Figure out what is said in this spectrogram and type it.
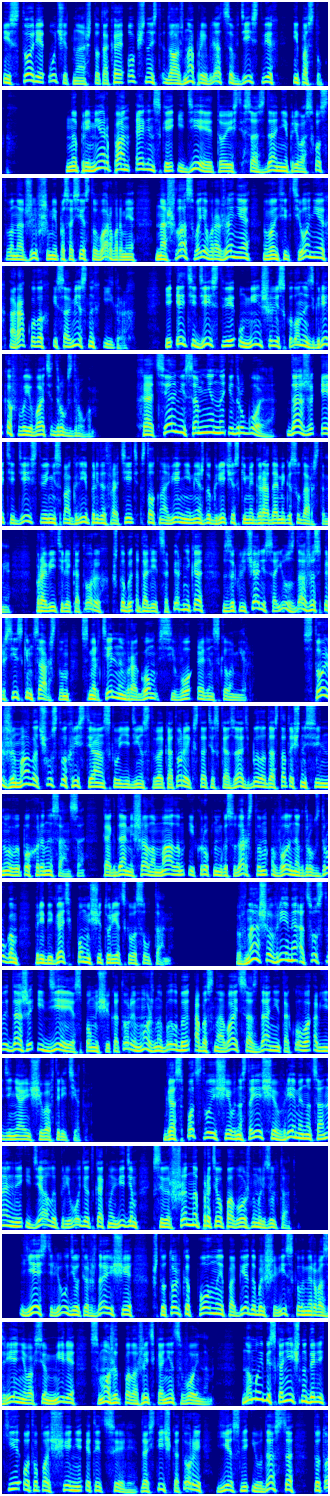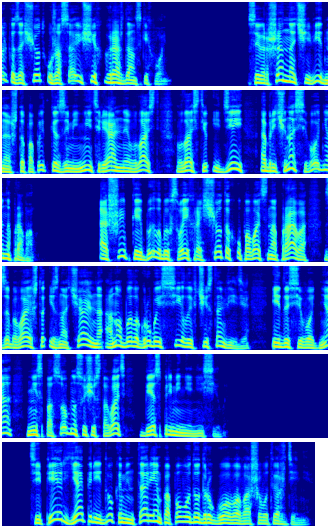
История учит нас, что такая общность должна проявляться в действиях и поступках. Например, пан-эллинская идея, то есть создание превосходства над жившими по соседству варварами, нашла свое выражение в амфиктиониях, оракулах и совместных играх, и эти действия уменьшили склонность греков воевать друг с другом. Хотя, несомненно, и другое. Даже эти действия не смогли предотвратить столкновение между греческими городами-государствами, правители которых, чтобы одолеть соперника, заключали союз даже с Персидским царством, смертельным врагом всего эллинского мира. Столь же мало чувства христианского единства, которое, кстати сказать, было достаточно сильно в эпоху Ренессанса, когда мешало малым и крупным государствам в войнах друг с другом прибегать к помощи турецкого султана. В наше время отсутствует даже идея, с помощью которой можно было бы обосновать создание такого объединяющего авторитета. Господствующие в настоящее время национальные идеалы приводят, как мы видим, к совершенно противоположному результату. Есть люди, утверждающие, что только полная победа большевистского мировоззрения во всем мире сможет положить конец войнам, но мы бесконечно далеки от воплощения этой цели, достичь которой, если и удастся, то только за счет ужасающих гражданских войн. Совершенно очевидно, что попытка заменить реальную власть властью идей обречена сегодня на провал. Ошибкой было бы в своих расчетах уповать на право, забывая, что изначально оно было грубой силой в чистом виде и до сего дня не способно существовать без применения силы. Теперь я перейду к комментариям по поводу другого вашего утверждения.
